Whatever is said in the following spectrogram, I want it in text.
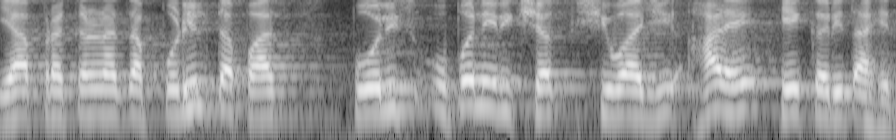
या प्रकरणाचा पुढील तपास पोलीस उपनिरीक्षक शिवाजी हाळे हे करीत आहेत.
